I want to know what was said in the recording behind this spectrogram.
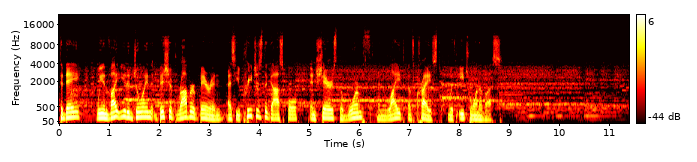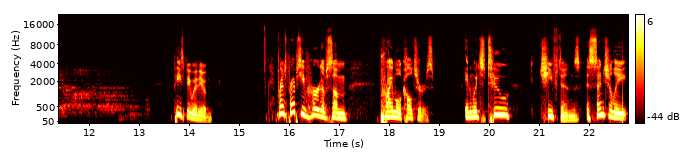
Today, we invite you to join Bishop Robert Barron as he preaches the gospel and shares the warmth and light of Christ with each one of us. Peace be with you. Friends, perhaps you've heard of some primal cultures in which two chieftains essentially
